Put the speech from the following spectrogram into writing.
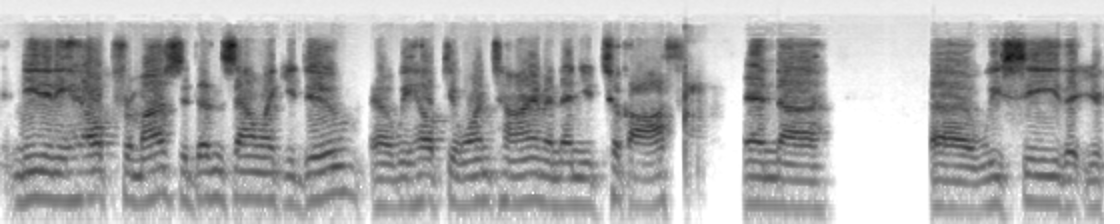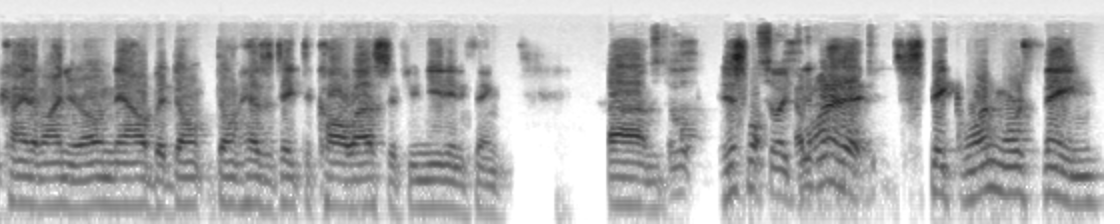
need any help from us, it doesn't sound like you do. Uh, we helped you one time and then you took off, and uh, uh, we see that you're kind of on your own now. But don't don't hesitate to call us if you need anything. Um, so, just so I, I, wanted to speak one more thing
